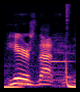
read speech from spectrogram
Here's that fish.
